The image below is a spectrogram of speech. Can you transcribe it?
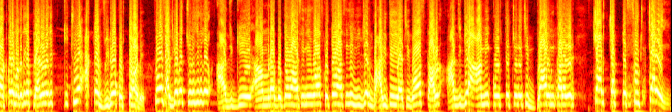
হট করে মাথা থেকে প্ল্যান হলো যে কিছু একটা ভিডিও করতে হবে। তো guys, আজকে আবার চলেছি কোথাও? আজকে আমরা কোথাও আসিনি বস কোথাও আসিনি নিজের বাড়িতেই আছি বস কারণ আজকে আমি করতে চলেছি ব্রাউন কালারের চার চারটে ফুড চ্যালেঞ্জ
